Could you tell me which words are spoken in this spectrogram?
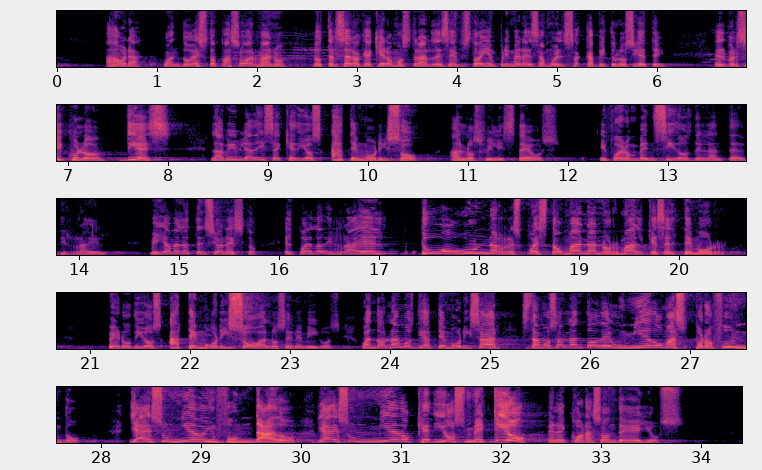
Ahora, cuando esto pasó, hermano, lo tercero que quiero mostrarles, estoy en Primera de Samuel capítulo 7, el versículo 10. La Biblia dice que Dios atemorizó a los filisteos y fueron vencidos delante de Israel. Me llama la atención esto. El pueblo de Israel tuvo una respuesta humana normal, que es el temor. Pero Dios atemorizó a los enemigos. Cuando hablamos de atemorizar, estamos hablando de un miedo más profundo ya es un miedo infundado, ya es un miedo que Dios metió en el corazón de ellos.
